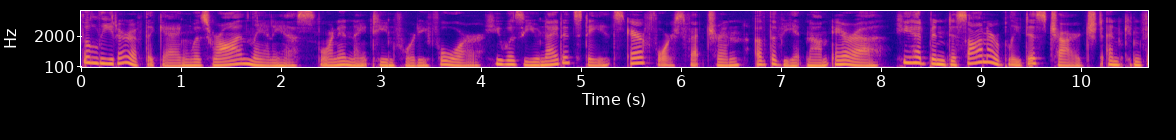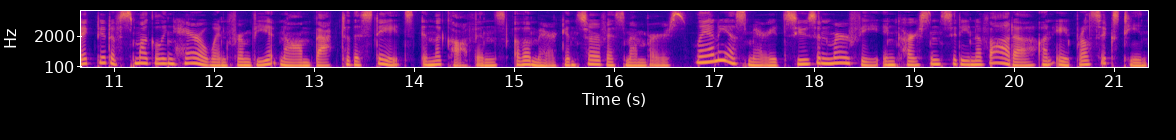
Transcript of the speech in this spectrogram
The leader of the gang was Ron Launius, born in 1944. He was a United States Air Force veteran of the Vietnam era. He had been dishonorably discharged and convicted of smuggling heroin from Vietnam back to the States in the coffins of American service members. Launius married Susan Murphy in Carson City, Nevada on April 16,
